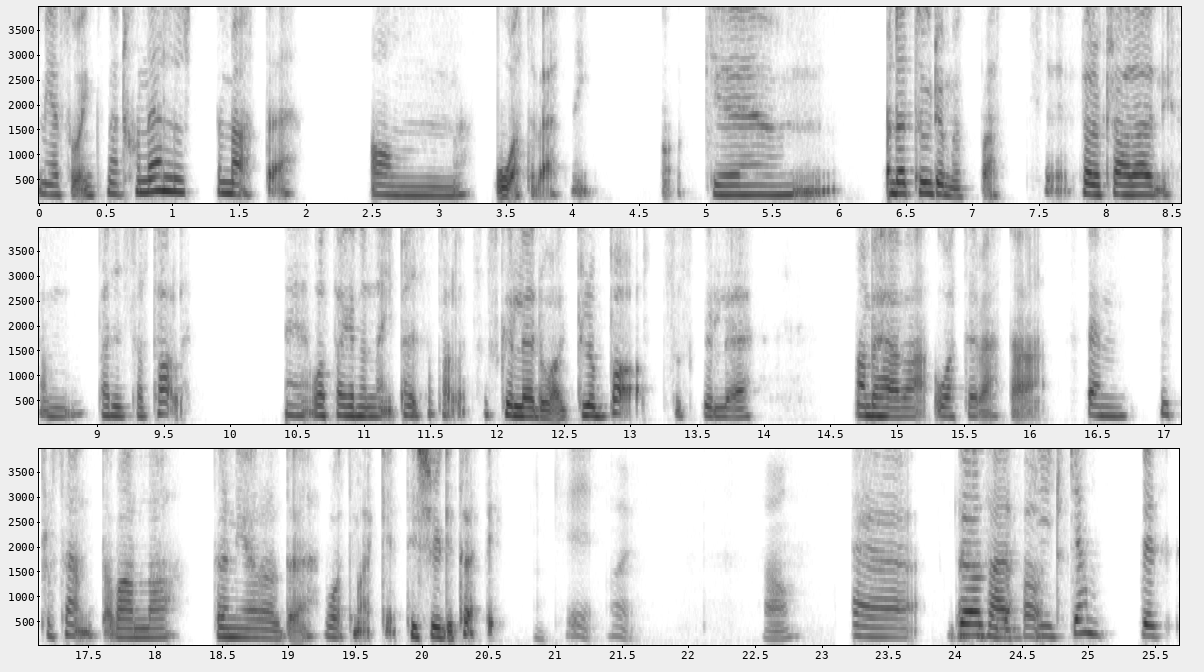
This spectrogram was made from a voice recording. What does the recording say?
mer så internationellt möte om återvätning. Och, ehm, och där tog de upp att för att klara liksom Parisavtalet, eh, åtagandena i Parisavtalet, så skulle då globalt så skulle man behöva återväta 50 procent av alla dränerade våtmarker till 2030. Okej, oj. Ja. Eh, det var så här gigantiskt,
